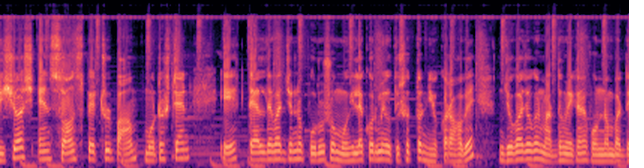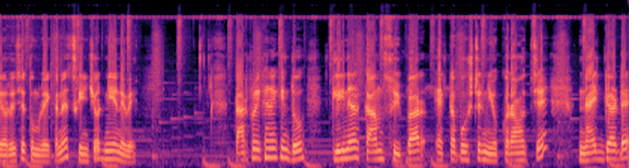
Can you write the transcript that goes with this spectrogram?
Biswas and sons petrol pump motor stand এ তেল দেওয়ার জন্য পুরুষ ও মহিলা কর্মী অতিসত্ত্ব নিয়োগ করা হবে। যোগাযোগের মাধ্যমে এখানে ফোন নাম্বার দেওয়া রয়েছে, তোমরা এখানে স্ক্রিনশট নিয়ে নেবে। তারপর এখানে কিন্তু ক্লিনার কাম সুইপার একটা পোস্টে নিয়োগ করা হচ্ছে। নাইট গার্ডে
